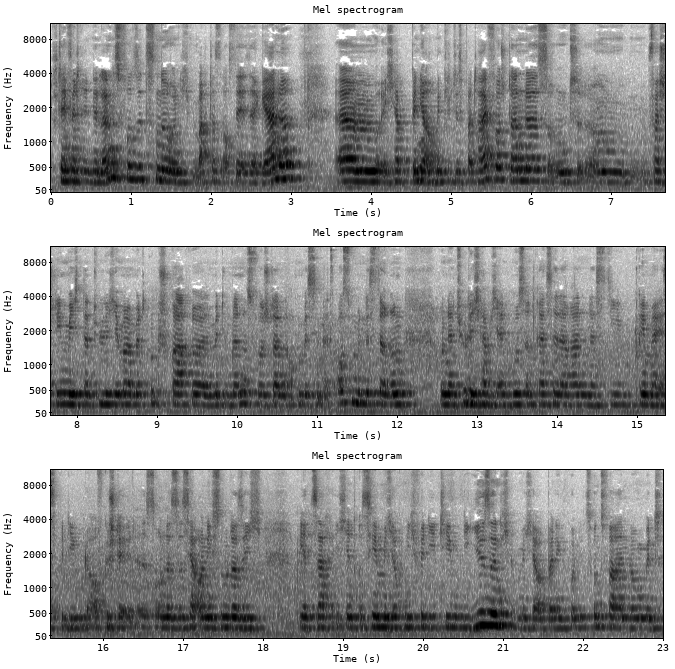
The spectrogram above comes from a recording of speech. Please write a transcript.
stellvertretende Landesvorsitzende und ich mache das auch sehr, sehr gerne. Ähm, ich hab, bin ja auch Mitglied des Parteivorstandes und ähm, verstehe mich natürlich immer mit Rücksprache mit dem Landesvorstand auch ein bisschen als Außenministerin. Und natürlich habe ich ein hohes Interesse daran, dass die Bremer SPD gut aufgestellt ist. Und es ist ja auch nicht so, dass ich jetzt sage, ich interessiere mich auch nicht für die Themen, die hier sind. Ich habe mich ja auch bei den Koalitionsverhandlungen mit,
